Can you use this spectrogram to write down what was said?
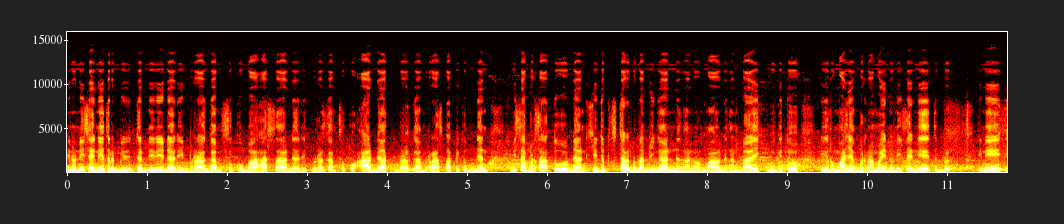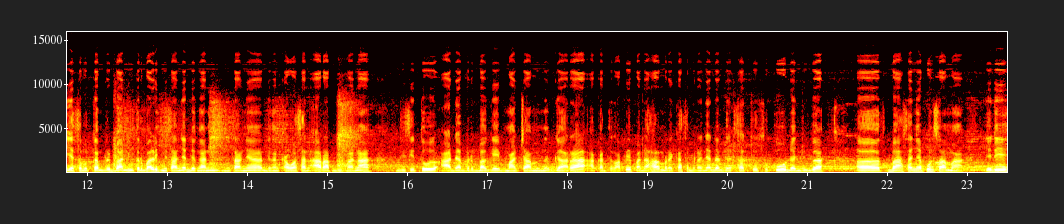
Indonesia ini terdiri, terdiri dari beragam suku bahasa, dari beragam suku adat, beragam ras tapi kemudian bisa bersatu dan hidup secara berdampingan dengan normal dengan baik begitu di rumah yang bernama Indonesia. Ini ini ia sebutkan berbanding terbalik misalnya dengan misalnya dengan kawasan Arab di mana di situ ada berbagai macam negara akan tetapi padahal mereka sebenarnya dari satu suku dan juga uh, bahasanya pun sama. Jadi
